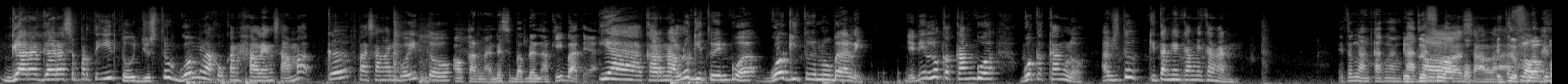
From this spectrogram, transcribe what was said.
gara-gara seperti itu, justru gue melakukan hal yang sama ke pasangan gue itu. oh karena ada sebab dan akibat ya Ya, karena lu gituin gue, gue gituin lu balik. Jadi lu kekang gue, gue kekang lo. Abis itu kita ngengkang-ngengkangan. Itu ngangkang-ngangkang Itu Oh, flop. Pop. salah. Itu flop.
